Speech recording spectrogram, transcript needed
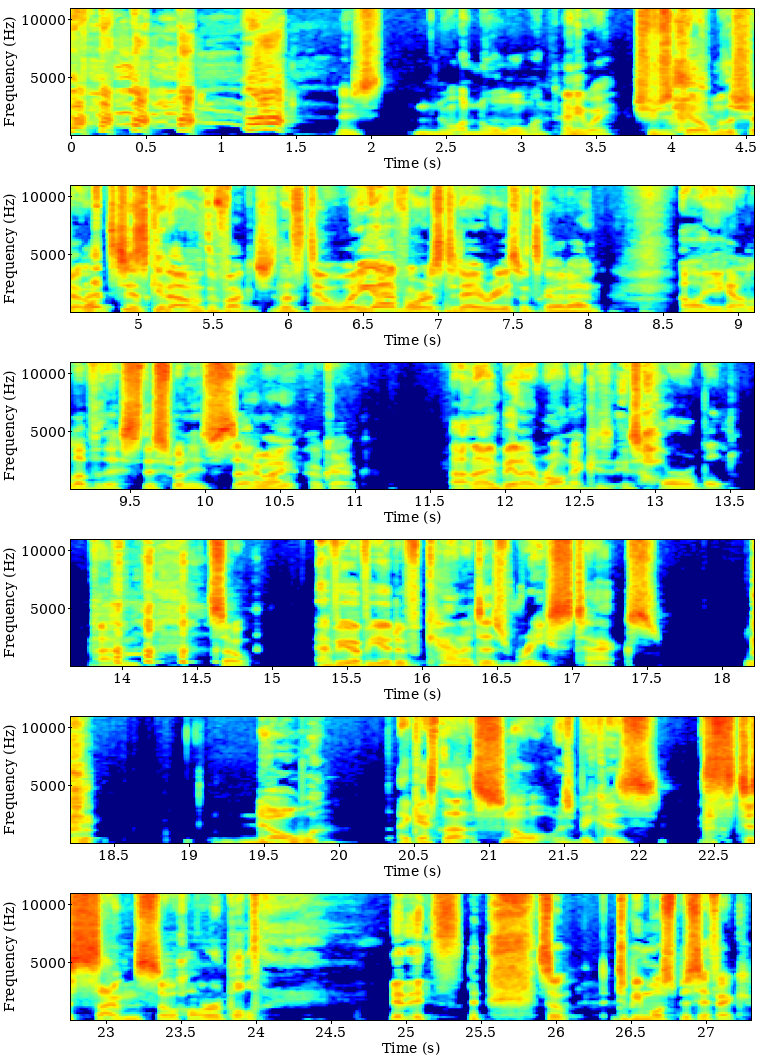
There's a normal one. Anyway, should we just get on with the show? Let's just get on with the fucking. Sh- let's do it. What do you got for us today, Rhys? What's going on? oh, you're gonna love this. This one is. Um, Am I okay? And I'm being ironic. is, is horrible. Um, so, have you ever heard of Canada's race tax? No. I guess that snort was because it just sounds so horrible. it is. So, to be more specific,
